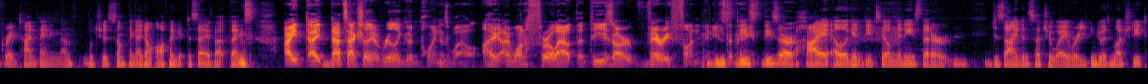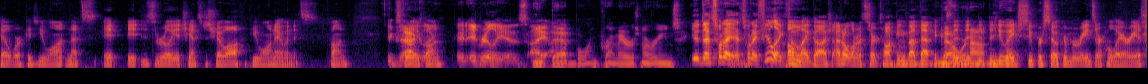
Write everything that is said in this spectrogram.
great time painting them, which is something I don't often get to say about things. I, I that's actually a really good point as well. I, I want to throw out that these are very fun minis These, to paint. these these are high, elegant detail minis that are designed in such a way where you can do as much detail work as you want, and that's it. It's really a chance to show off if you want to, and it's fun. Exactly. fun. It, it really is. Eat I, that boring Primaris Marines. yeah, that's what I that's what I feel like. Oh my gosh, I don't want to start talking about that because No, the, we're the, not. the new age Super Soaker Marines are hilarious.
